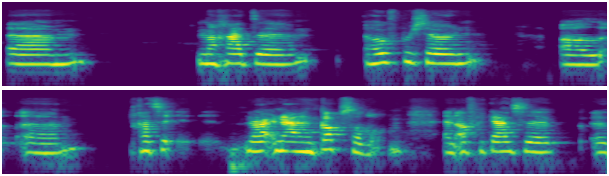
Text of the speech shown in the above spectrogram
Ehm, dan gaat de hoofdpersoon al gaat ze naar, naar een kapsalon, een Afrikaanse eh,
